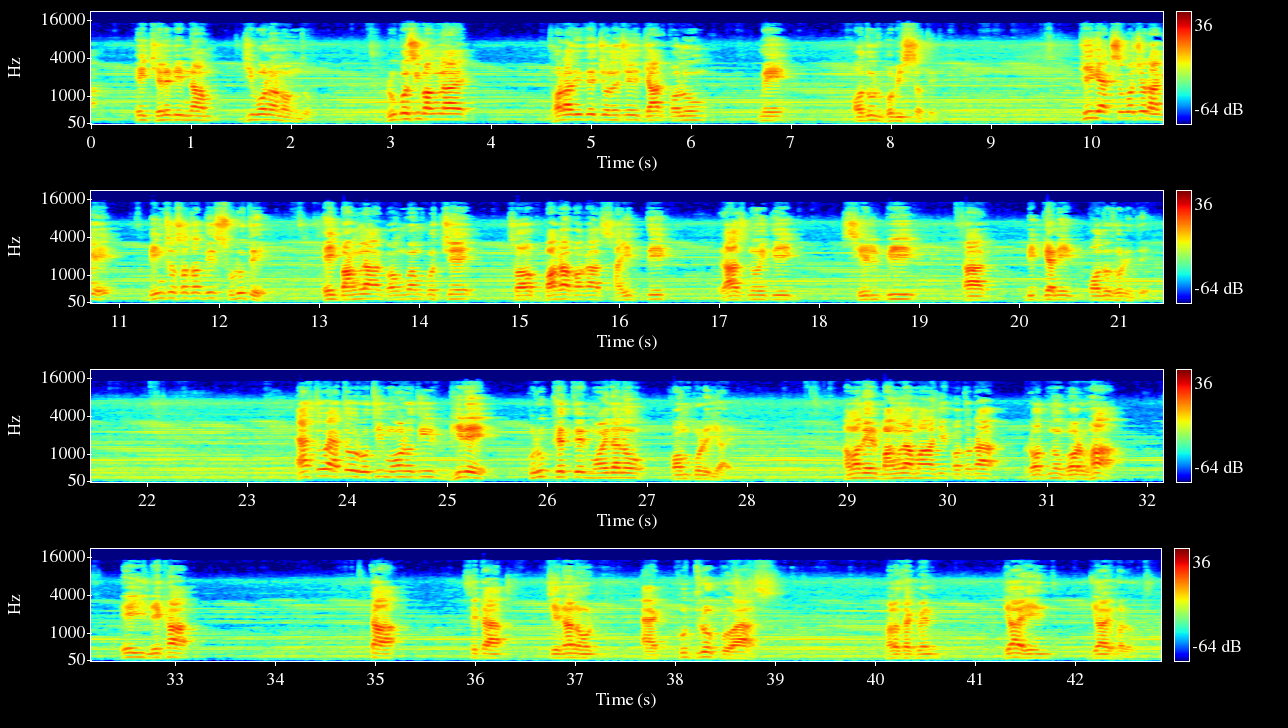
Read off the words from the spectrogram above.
এই ছেলেটির নাম জীবনানন্দ। রূপসী বাংলায় ধরা দিতে চলেছে যার কলমে অদূর ভবিষ্যতে। ঠিক একশো বছর আগে, বিংশ শতাব্দীর শুরুতে এই বাংলা গমগম করছে সব বাঘা বাঘা সাহিত্যিক, রাজনৈতিক, শিল্পী আর বিজ্ঞানীর পদধরিতে এত এত রথি মহারথীর ভিড়ে কুরুক্ষেত্রের ময়দানও কম পড়ে যায়। আমাদের বাংলা মা যে কতটা রত্নগর্ভা এই লেখাটা সেটা চেনানোর এক ক্ষুদ্র প্রয়াস। ভালো থাকবেন। জয় হিন্দ জয় ভারত।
